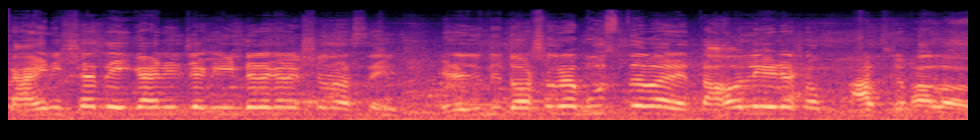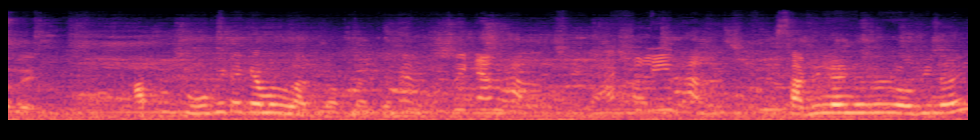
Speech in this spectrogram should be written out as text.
কাহিনীর সাথে এই কাহিনীর যে ইন্টারকানেকশন আছে এটা যদি দর্শকরা বুঝতে পারে তাহলে এটা সব সবচেয়ে ভালো হবে। আপু মুভিটা কেমন লাগল আপনার মুভিটা ভালো ছিল আসলেই ভালো ছিল। সাবিলা নুরের অভিনয়?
